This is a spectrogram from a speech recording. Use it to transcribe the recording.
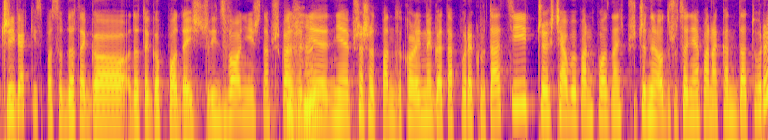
czyli w jaki sposób do tego, do tego podejść? Czyli dzwonisz na przykład, mhm. że nie, nie przeszedł pan do kolejnego etapu rekrutacji? Czy chciałby pan poznać przyczyny odrzucenia pana kandydatury?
